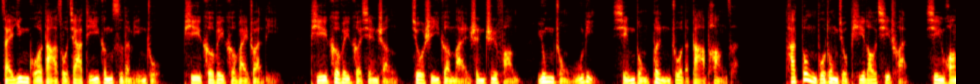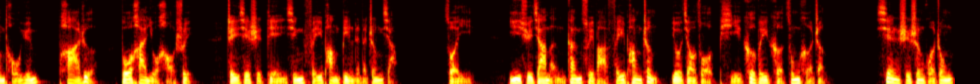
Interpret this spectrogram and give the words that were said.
在英国大作家狄更斯的名著《匹克威克外传》里，匹克威克先生就是一个满身脂肪、臃肿无力、行动笨拙的大胖子。他动不动就疲劳气喘、心慌头晕、怕热、多汗又好睡，这些是典型肥胖病人的征象。所以。医学家们干脆把肥胖症又叫做匹克威克综合症。现实生活中，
